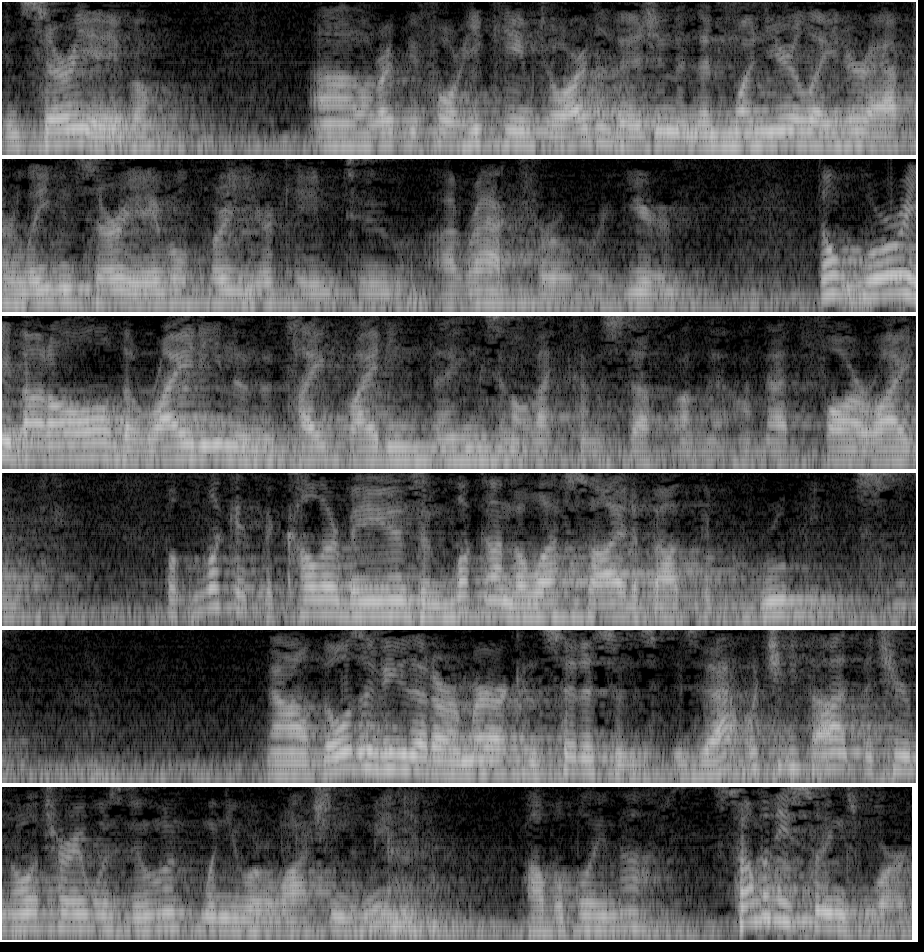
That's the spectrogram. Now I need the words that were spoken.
in Sarajevo uh, right before he came to our division, and then one year later, after leaving Sarajevo for a year, came to Iraq for over a year. Don't worry about all the writing and the typewriting things and all that kind of stuff on, the, on that far right. But look at the color bands and look on the left side about the groupings. Now, those of you that are American citizens, is that what you thought that your military was doing when you were watching the media? Probably not. Some of these things work.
